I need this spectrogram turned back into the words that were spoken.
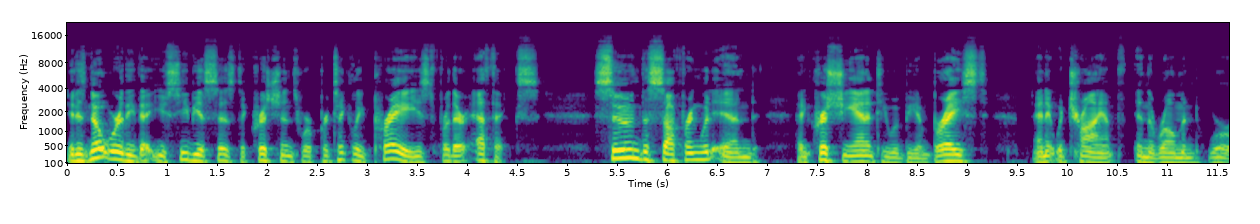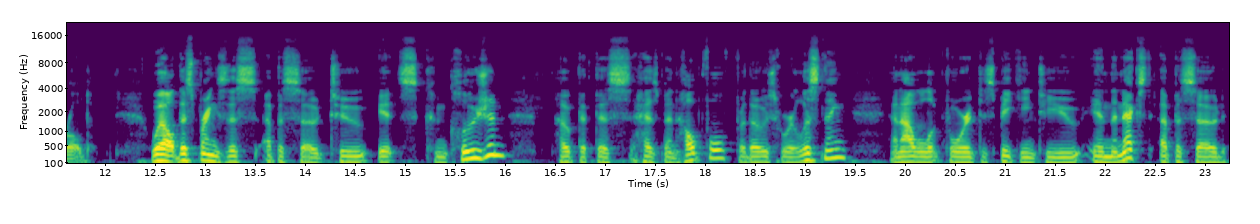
It is noteworthy that Eusebius says the Christians were particularly praised for their ethics. Soon the suffering would end and Christianity would be embraced, and it would triumph in the Roman world. Well, this brings this episode to its conclusion. Hope that this has been helpful for those who are listening, and I will look forward to speaking to you in the next episode.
